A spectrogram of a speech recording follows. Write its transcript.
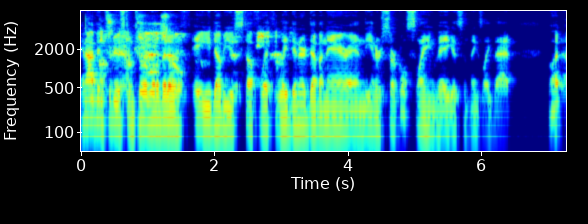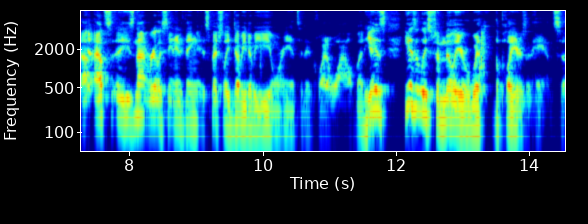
And I've introduced him to a little bit of AEW stuff with Le Dinner Debonair and the Inner Circle slaying Vegas and things like that. But uh, Yeah. he's not really seen anything, especially WWE oriented, in quite a while. But he Yeah. is he is at least familiar with the players at hand. So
